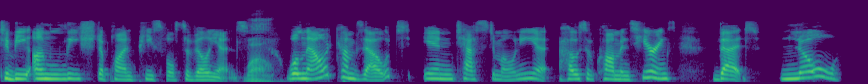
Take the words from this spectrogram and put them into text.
to be unleashed upon peaceful civilians. Wow. Well, now it comes out in testimony at House of Commons hearings that no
